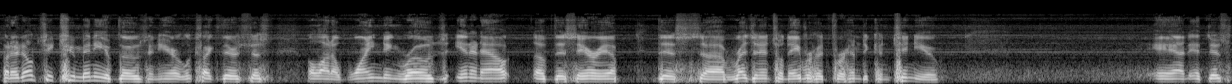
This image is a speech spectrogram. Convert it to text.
But I don't see too many of those in here. It looks like there's just a lot of winding roads in and out of this area, this uh, residential neighborhood for him to continue. And at this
